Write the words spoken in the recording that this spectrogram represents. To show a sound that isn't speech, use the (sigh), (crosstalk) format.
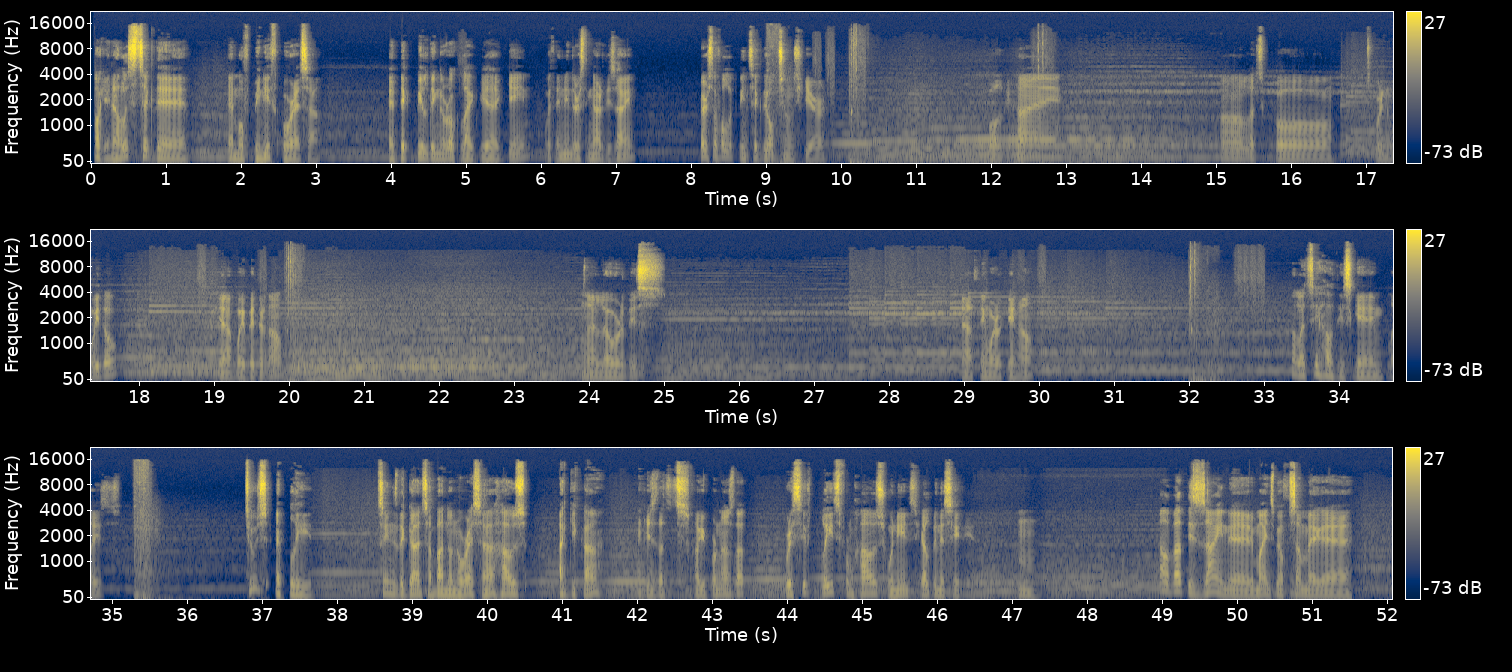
Okay, now let's check the demo of Beneath Oresa. A deck building roguelike uh, game with an interesting art design. First of all, let me check the options here. Quality high. Uh, let's go Screen Widow. Yeah, way better now. I'll lower this. I think we're okay now. Well, let's see how this game plays. Choose a plead. Since the gods abandoned Oresa, House Agika, I guess that's how you pronounce that, received pleas from House who needs help in the city. Hmm. Now that design uh, reminds me of some uh,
